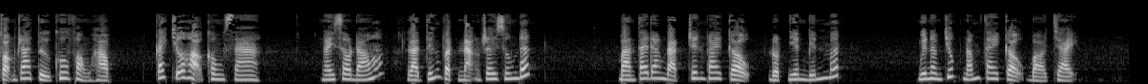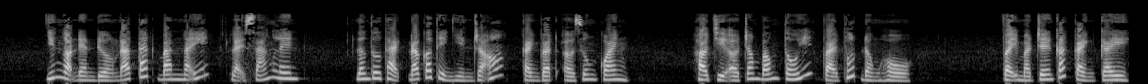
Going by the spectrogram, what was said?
vọng ra từ khu phòng học, cách chỗ họ không xa. Ngay sau đó là tiếng vật nặng rơi xuống đất. Bàn tay đang đặt trên vai cậu đột nhiên biến mất. Nguyễn nam trúc nắm tay cậu bỏ chạy. Những ngọn đèn đường đã tắt ban nãy lại sáng lên. Lâm thu thạch đã có thể nhìn rõ cảnh vật ở xung quanh. Họ chỉ ở trong bóng tối vài phút đồng hồ. Vậy mà trên các cành cây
